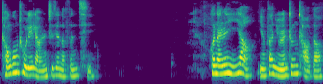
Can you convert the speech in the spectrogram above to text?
成功处理两人之间的分歧。和男人一样，引发女人争吵的，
